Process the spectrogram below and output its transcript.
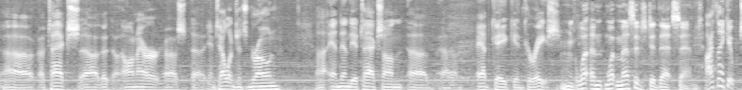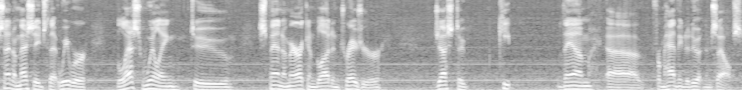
uh, attacks uh, that, on our uh, uh, intelligence drone, uh, and then the attacks on uh, uh, Abqaiq and Khurais. What um, what message did that send? I think it sent a message that we were less willing to spend American blood and treasure just to keep them uh, from having to do it themselves.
